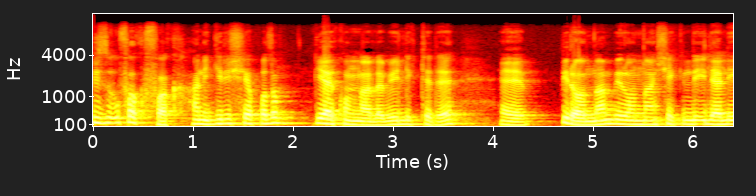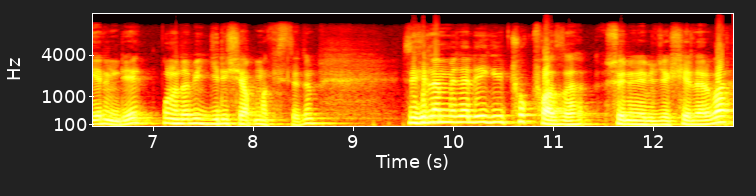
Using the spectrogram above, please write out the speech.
Biz ufak ufak hani giriş yapalım, diğer konularla birlikte de e, bir ondan bir ondan şeklinde ilerleyelim diye buna da bir giriş yapmak istedim. Zehirlenmelerle ilgili çok fazla söylenebilecek şeyler var.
